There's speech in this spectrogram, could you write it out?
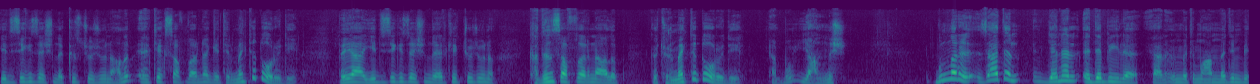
7-8 yaşında kız çocuğunu alıp erkek saflarına getirmek de doğru değil. Veya 7-8 yaşında erkek çocuğunu kadın saflarına alıp götürmek de doğru değil. Yani bu yanlış. Bunları zaten genel edebiyle yani ümmeti Muhammed'in bir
